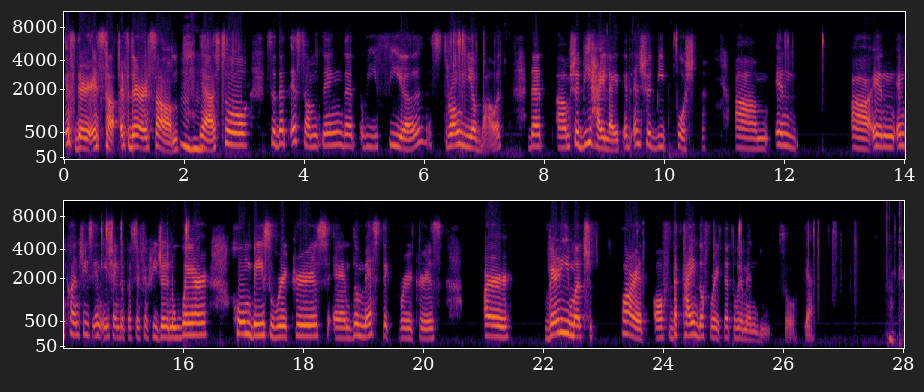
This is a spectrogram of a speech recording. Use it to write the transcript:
if there is some, if there are some mm-hmm. yeah so so that is something that we feel strongly about that um, should be highlighted and should be pushed um, in uh, in in countries in Asia and the Pacific region where home-based workers and domestic workers are very much part of the kind of work that women do. So yeah. Okay.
